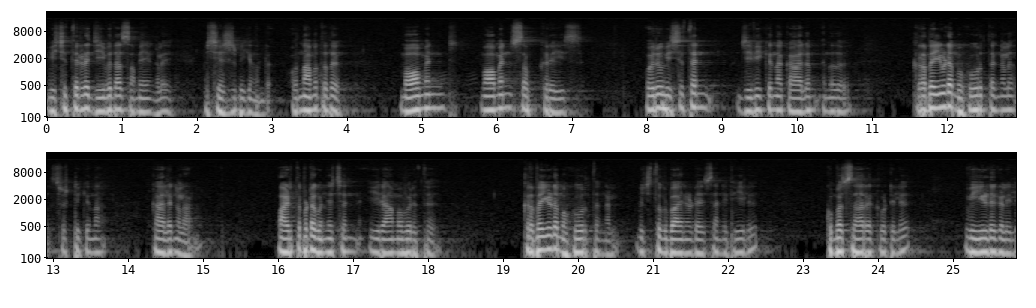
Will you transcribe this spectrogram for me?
വിശുദ്ധരുടെ ജീവിത സമയങ്ങളെ വിശേഷിപ്പിക്കുന്നുണ്ട്. ഒന്നാമത്തത് മോമെന്റ് മോമെന്റ്സ് ഓഫ് ഗ്രേസ് ഒരു വിശുദ്ധൻ ജീവിക്കുന്ന കാലം എന്നത് കൃപയുടെ മുഹൂർത്തങ്ങൾ സൃഷ്ടിക്കുന്ന കാലങ്ങളാണ്. വാഴ്ത്തപ്പെട്ട കുഞ്ഞച്ചൻ ഈ രാമപുരത്ത് കൃപയുടെ മുഹൂർത്തങ്ങൾ വിശുദ്ധ കുർബാനയുടെ സന്നിധിയിൽ കുമ്പസാരക്കൂട്ടിൽ വീടുകളിൽ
